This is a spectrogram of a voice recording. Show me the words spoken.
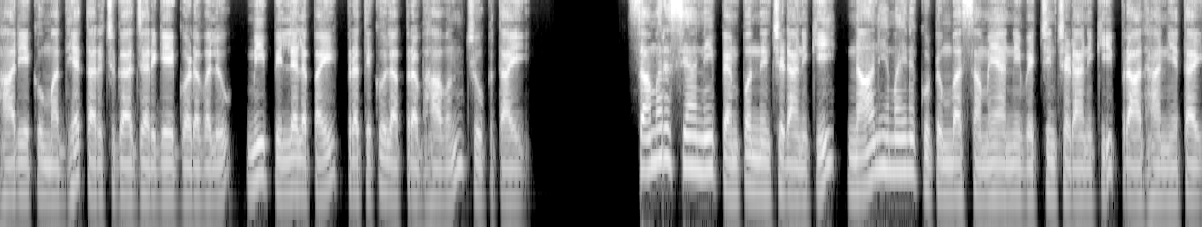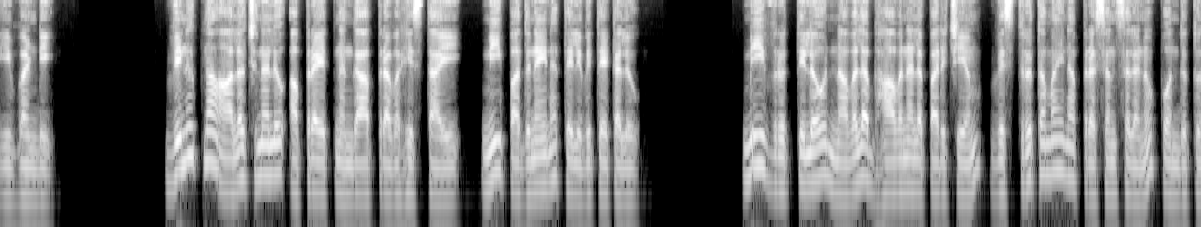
భార్యకు మధ్య తరచుగా జరిగే గొడవలు మీ పిల్లలపై ప్రతికూల ప్రభావం చూపుతాయి. సామరస్యాన్ని పెంపొందించడానికి నాణ్యమైన కుటుంబ సమయాన్ని వెచ్చించడానికి ప్రాధాన్యత ఇవ్వండి. వినూత్న ఆలోచనలు అప్రయత్నంగా ప్రవహిస్తాయి. మీ పదునైన తెలివితేటలు. మీ వృత్తిలో నవల భావనల పరిచయం విస్తృతమైన ప్రశంసలను పొందుతుంది.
